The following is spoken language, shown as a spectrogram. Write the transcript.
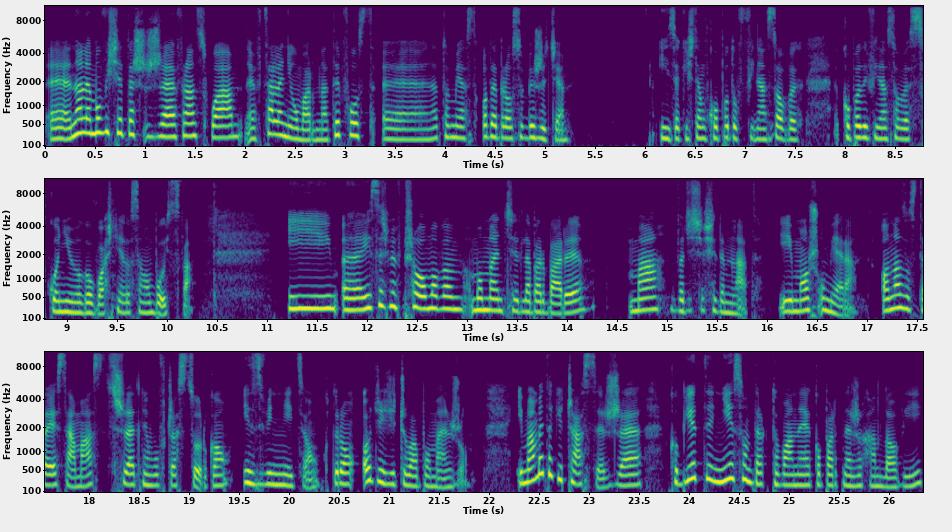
E, no ale mówi się też, że François wcale nie umarł na tyfus, e, natomiast odebrał sobie życie i z jakichś tam kłopotów finansowych, kłopoty finansowe skłoniły go właśnie do samobójstwa. I e, jesteśmy w przełomowym momencie dla Barbary. Ma 27 lat. Jej mąż umiera. Ona zostaje sama z trzyletnią wówczas córką i z winnicą, którą odziedziczyła po mężu. I mamy takie czasy, że kobiety nie są traktowane jako partnerzy handlowi,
